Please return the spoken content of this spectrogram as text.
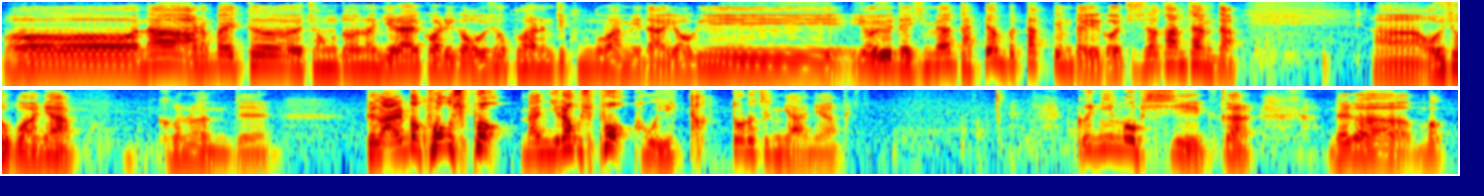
어, 나 아르바이트 정도는 일할 거리가 어디서 구하는지 궁금합니다. 여기 여유 되시면 답변 부탁드립니다. 읽어주셔서 감사합니다. 아, 어디서 구하냐? 그거는 이제 내가 알바 구하고 싶어! 난 일하고 싶어! 하고 일 딱 떨어지는 게 아니야. 끊임없이, 그니까 내가 막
